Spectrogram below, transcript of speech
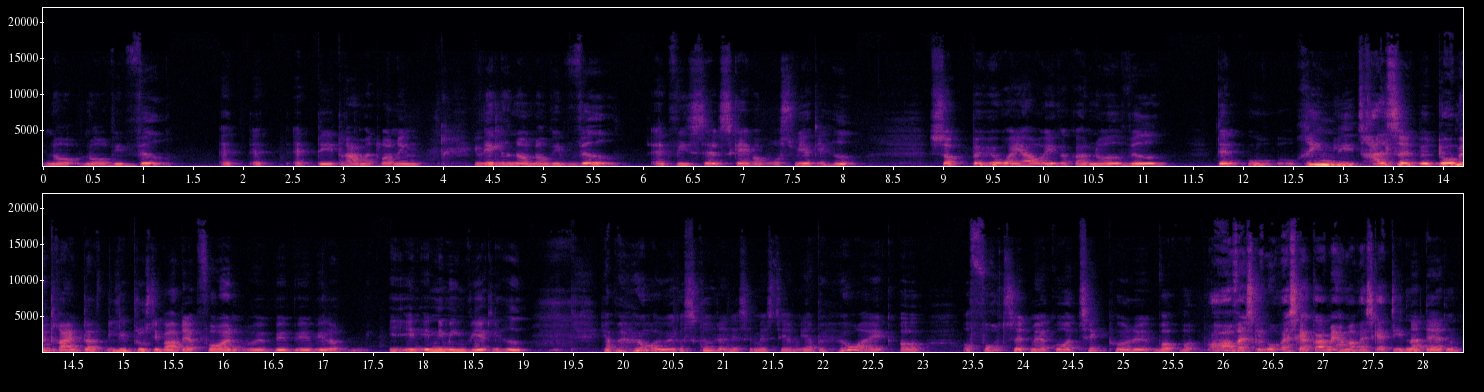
når, når vi ved, at, at, at det er dramadronningen, i virkeligheden, når, når vi ved, at vi selv skaber vores virkelighed, så behøver jeg jo ikke at gøre noget ved den urimelige, trælse, øh, dumme dreng, der lige pludselig var der foran, øh, øh, eller inde i min virkelighed. Jeg behøver jo ikke at skrive den sms til ham. Jeg behøver ikke at, at fortsætte med at gå og tænke på det. Hvor, hvor, Åh, hvad skal, jeg nu, hvad skal jeg gøre med ham, og hvad skal jeg dit og datten?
